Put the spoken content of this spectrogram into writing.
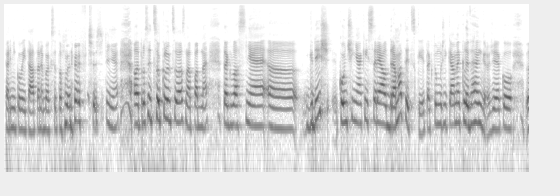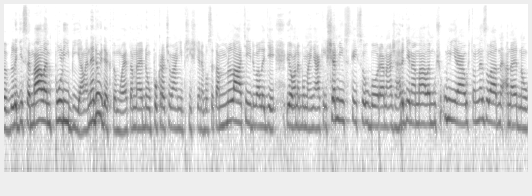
Perníkový táta, nebo jak se to jmenuje v češtině, ale prostě cokoliv, co vás napadne, tak vlastně, eh, když končí nějaký seriál dramaticky, tak tomu říkáme cliffhanger, že jako eh, lidi se málem políbí, ale nedojde k tomu, je tam najednou pokračování příště, nebo se tam mlátějí dva lidi, jo, nebo mají nějaký šermířský soubor a náš hrdina málem už umírá, už to nezvládne a najednou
